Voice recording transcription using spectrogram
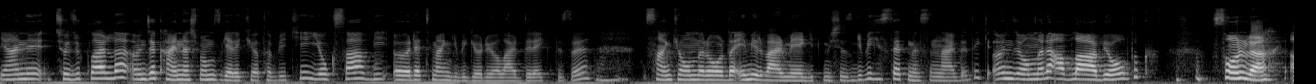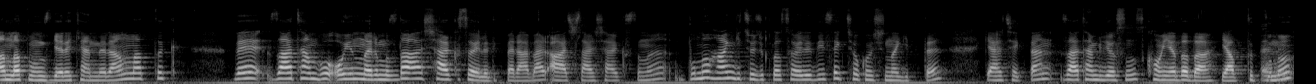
Yani çocuklarla önce kaynaşmamız gerekiyor tabii ki. Yoksa bir öğretmen gibi görüyorlar direkt bizi. Sanki onlara orada emir vermeye gitmişiz gibi hissetmesinler dedik. Önce onlara abla abi olduk. Sonra anlatmamız gerekenleri anlattık. Ve zaten bu oyunlarımızda şarkı söyledik beraber, Ağaçlar şarkısını. Bunu hangi çocukla söylediysek çok hoşuna gitti. Gerçekten zaten biliyorsunuz Konya'da da yaptık bunu.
